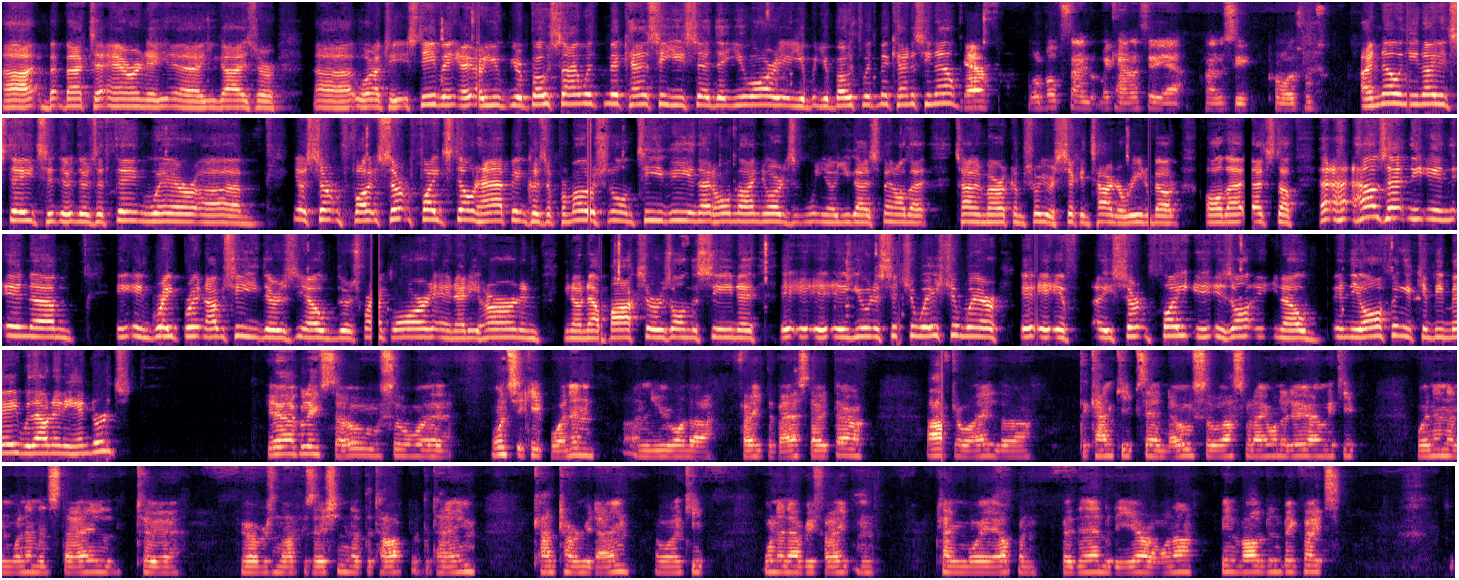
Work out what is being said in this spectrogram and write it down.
Uh, but back to Aaron, uh, you guys are uh, well, actually, Steven, are you you're both signed with Hennessy? You said that you are. You you're both with Hennessy now. Yeah, we're both signed with Hennessy. Yeah, Hennessy Promotions. I know in the United States there, there's a thing where um, you know certain fights certain fights don't happen because of promotional and TV and that whole nine yards. You know, you guys spent all that time in America. I'm sure you were sick and tired of reading about all that that stuff. How's that in in in um, in Great Britain, obviously there's you know there's Frank Warren and Eddie Hearn, and you know now Boxxer's on the scene. Are, you in a situation where if a certain fight is on, you know, in the offing, it can be made without any hindrance? Yeah, I believe so. So uh, once you keep winning and you want to fight the best out there, after a while uh, they can't keep saying no. So that's what I want to do. I want to keep winning and winning in style to whoever's in that position at the top at the time can't turn me down. I want to keep winning every fight and climbing my way up. And by the end of the year, I want to be involved in big fights.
